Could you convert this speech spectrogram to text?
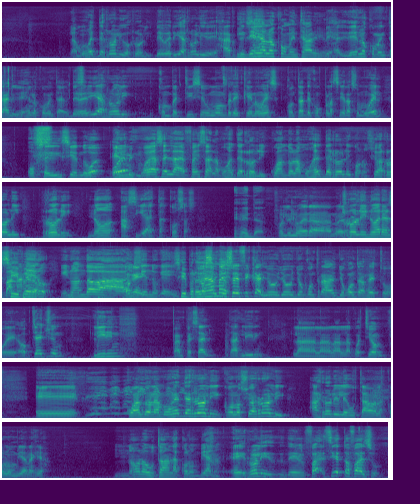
¿La mujer de Rolly o Rolly? ¿Debería Rolly dejar de Y ser... deja los comentarios. Deja- dejen los comentarios, dejen los comentarios. ¿Debería Rolly convertirse en un hombre que no es con tal de complacer a su mujer o seguir siendo Voy, él voy- mismo? voy a hacer la defensa de la mujer de Rolly. Cuando la mujer de Rolly conoció a Rolly, Rolly no hacía estas cosas. Es verdad. Rolly no era... No era Rolly no era el Sí, bananero y no andaba diciendo que... Sí, pero yo, déjame- soy, yo soy fiscal, yo, yo, yo, contra, yo contrarresto. eh, objection, leading, para empezar, estás leading la, la, la, la cuestión. Eh, cuando la mujer de Rolly conoció a Rolly, a Rolly le gustaban las colombianas ya. No le gustaban las colombianas. Eh, Rolly, de fa- ¿cierto o falso?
